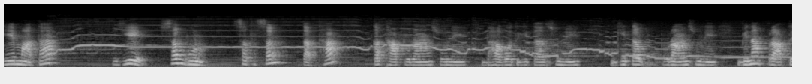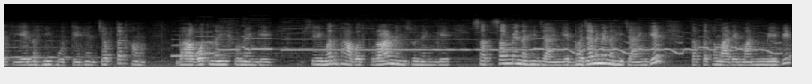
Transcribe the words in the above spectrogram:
हे माता, ये सब गुण सत्संग तथा कथा पुराण सुने, भागवत गीता सुने, गीता पुराण सुने, बिना प्राप्त किए नहीं होते हैं। जब तक हम भागवत नहीं सुनेंगे, श्रीमद् भागवत पुराण नहीं सुनेंगे, सत्संग में नहीं जाएँगे, भजन में नहीं जाएँगे, तब तक हमारे मन में भी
